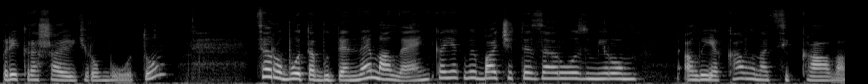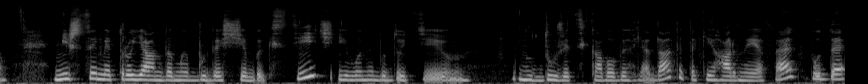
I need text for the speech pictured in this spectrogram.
прикрашають роботу. Ця робота буде не маленька, як ви бачите, за розміром, але яка вона цікава. Між цими трояндами буде ще бекстіч, і вони будуть е, ну, дуже цікаво виглядати, такий гарний ефект буде.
